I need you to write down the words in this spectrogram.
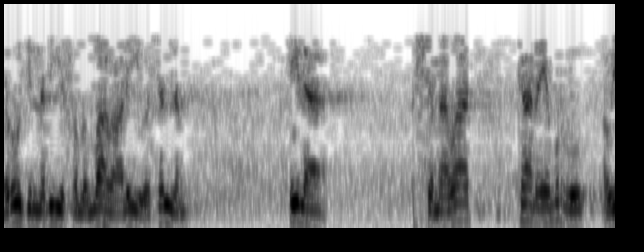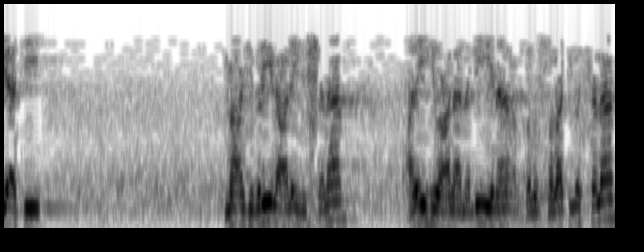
عروج النبي صلى الله عليه وسلم إلى السماوات كان يمر أو يأتي مع جبريل عليه السلام عليه وعلى نبينا أفضل الصلاة والسلام.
